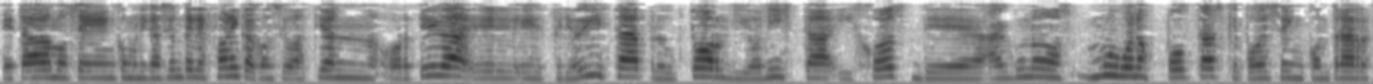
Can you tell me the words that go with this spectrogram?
Estábamos en comunicación telefónica con Sebastián Ortega, él es periodista, productor, guionista y host de algunos muy buenos podcasts que podés encontrar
